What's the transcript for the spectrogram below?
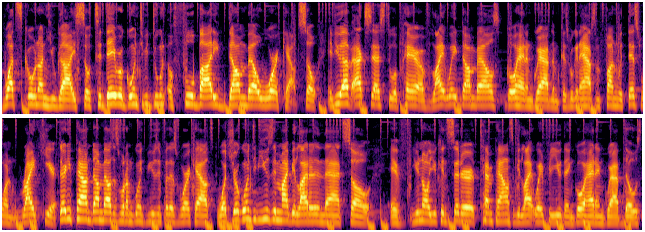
What's going on you guys? So today we're going to be doing a full body dumbbell workout. So if you have access to a pair of lightweight dumbbells, go ahead and grab them because we're gonna have some fun with this one right here. 30 pound dumbbells is what I'm going to be using for this workout. What you're going to be using might be lighter than that. So if you know you consider 10 pounds to be lightweight for you, then go ahead and grab those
